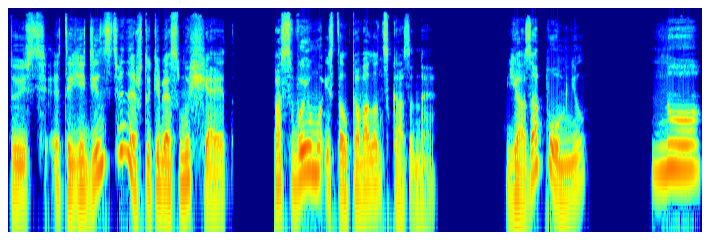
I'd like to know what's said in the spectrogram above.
«То есть это единственное, что тебя смущает?» По-своему истолковал он сказанное. «Я запомнил». «Но...»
